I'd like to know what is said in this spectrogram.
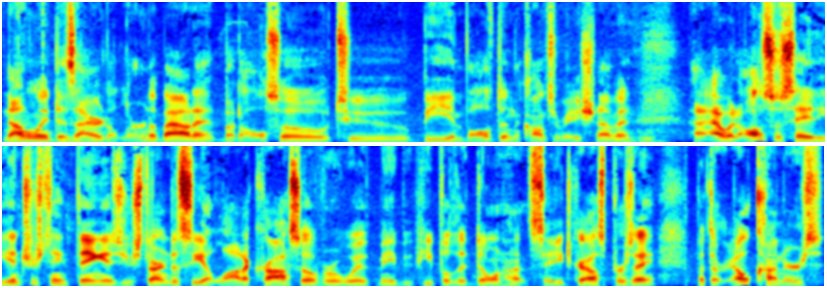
not only desire to learn about it, but also to be involved in the conservation of it. Uh, I would also say the interesting thing is you're starting to see a lot of crossover with maybe people that don't hunt sage grouse per se, but they're elk hunters.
